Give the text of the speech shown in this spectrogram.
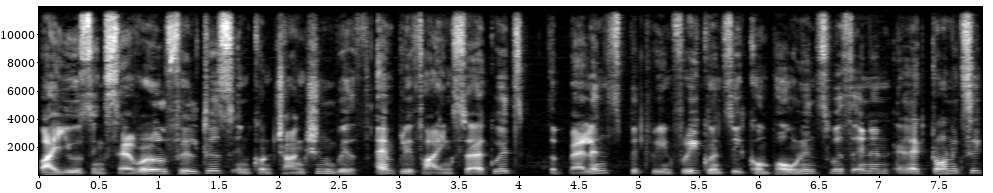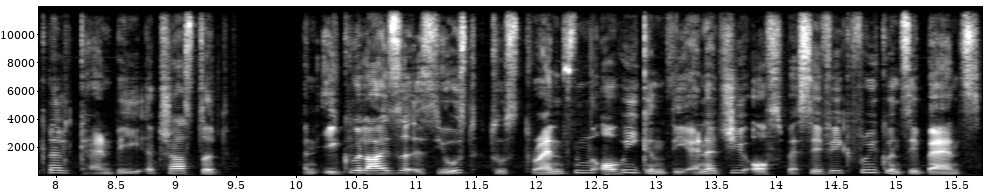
By using several filters in conjunction with amplifying circuits, the balance between frequency components within an electronic signal can be adjusted. An equalizer is used to strengthen or weaken the energy of specific frequency bands.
